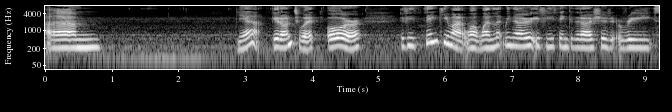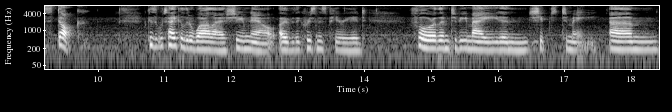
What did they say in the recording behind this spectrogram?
um, yeah, get onto it. Or if you think you might want one, let me know if you think that I should restock. Because it will take a little while, I assume now, over the Christmas period for them to be made and shipped to me. Um,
